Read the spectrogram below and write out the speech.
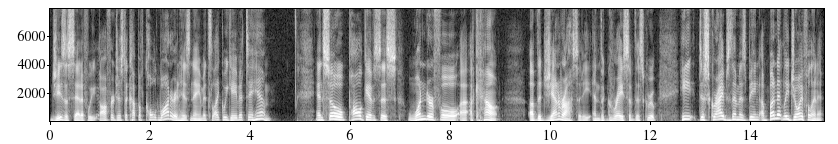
Jesus said if we offer just a cup of cold water in his name, it's like we gave it to him. And so Paul gives this wonderful uh, account of the generosity and the grace of this group. He describes them as being abundantly joyful in it.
